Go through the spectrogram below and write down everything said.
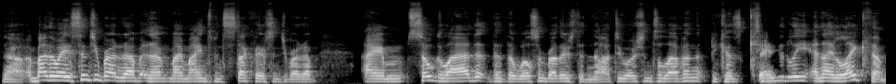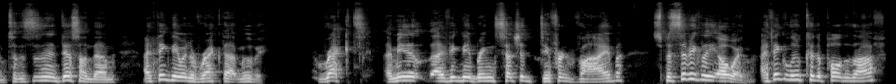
no. And by the way, since you brought it up, and my mind's been stuck there since you brought it up, I am so glad that the Wilson brothers did not do Ocean's Eleven because Same. candidly, and I like them, so this isn't a diss on them. I think they would have wrecked that movie. Wrecked. I mean, I think they bring such a different vibe. Specifically, Owen. I think Luke could have pulled it off,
